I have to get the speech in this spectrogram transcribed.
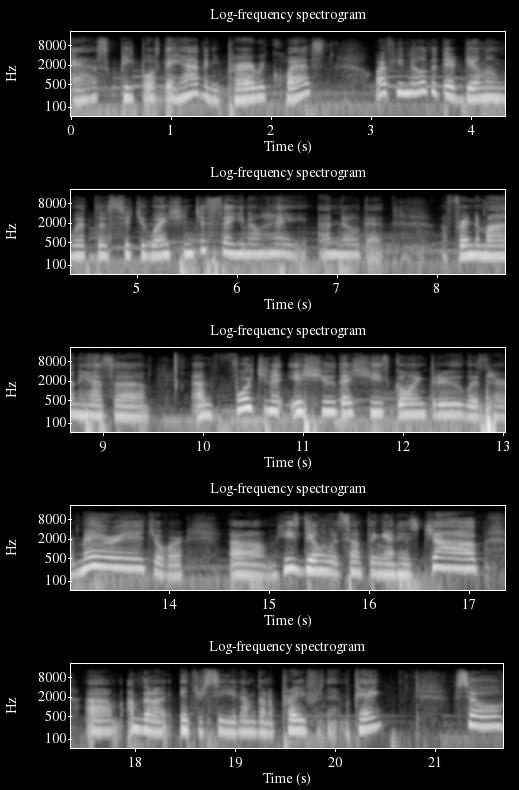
ask people if they have any prayer requests, or if you know that they're dealing with a situation, just say, you know, hey, I know that a friend of mine has a unfortunate issue that she's going through with her marriage, or um, he's dealing with something at his job. Um, I'm going to intercede. I'm going to pray for them. Okay. So,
